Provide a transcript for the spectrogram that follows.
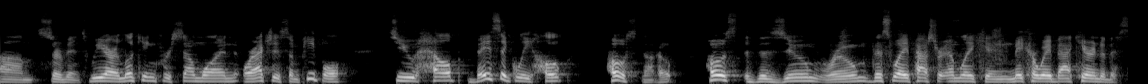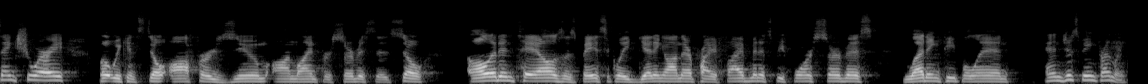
um, servants. We are looking for someone, or actually some people, to help basically hope host, not hope host the Zoom room. This way, Pastor Emily can make her way back here into the sanctuary, but we can still offer Zoom online for services. So all it entails is basically getting on there probably five minutes before service, letting people in, and just being friendly.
